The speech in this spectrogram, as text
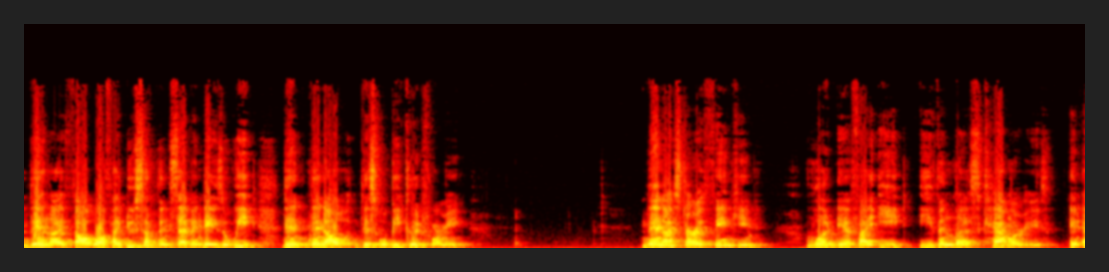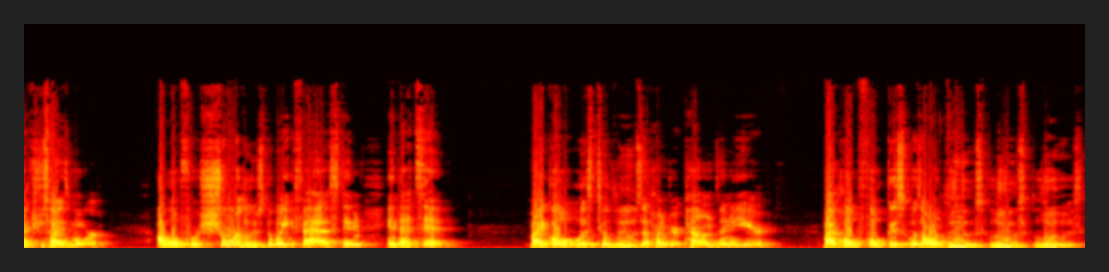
then I thought, well, if I do something seven days a week, then, then I'll, this will be good for me. Then I started thinking, what if I eat even less calories and exercise more? I will for sure lose the weight fast and, and that's it. My goal was to lose a 100 pounds in a year. My whole focus was on lose, lose, lose.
